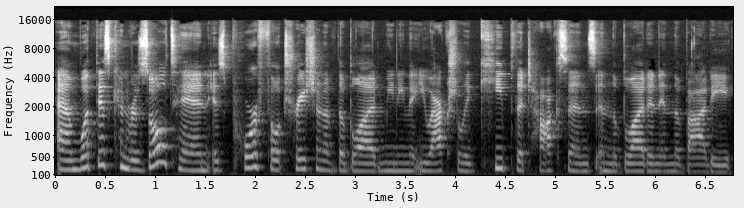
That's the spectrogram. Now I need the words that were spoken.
And what this can result in is poor filtration of the blood, meaning that you actually keep the toxins in the blood and in the body,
